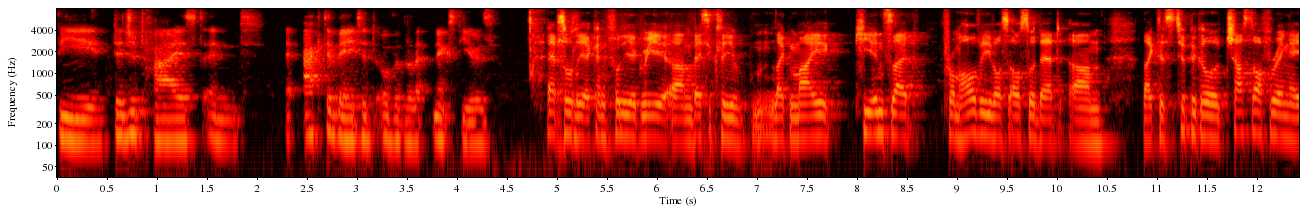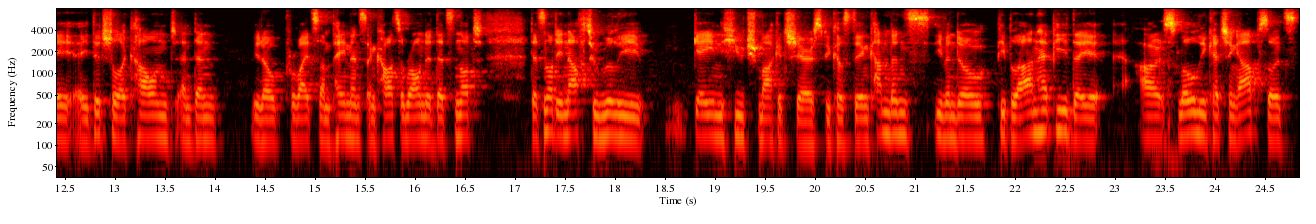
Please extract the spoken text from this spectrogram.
be digitized and activated over the next years. Absolutely i can fully agree. Um, basically like my key insight from Holvi was also that um, like this typical just offering a, a digital account and then you know provide some payments and cards around it that's not that's not enough to really gain huge market shares because the incumbents even though people are unhappy they are slowly catching up. So it's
